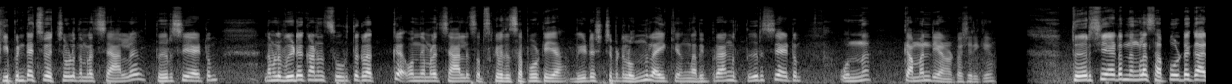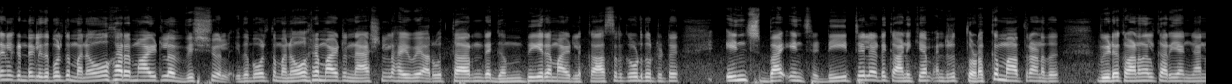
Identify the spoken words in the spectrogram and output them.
കീപ്പ് ഇൻ ടച്ച് വെച്ചോളൂ. നമ്മുടെ ചാനൽ തീർച്ചയായിട്ടും നമ്മൾ വീഡിയോ കാണുന്ന സുഹൃത്തുക്കളൊക്കെ ഒന്ന് നമ്മുടെ ചാനൽ സബ്സ്ക്രൈബ് ചെയ്ത് സപ്പോർട്ട് ചെയ്യുക. വീഡിയോ ഇഷ്ടപ്പെട്ടാൽ ഒന്ന് ലൈക്ക് ചെയ്യുക. നിങ്ങളുടെ അഭിപ്രായങ്ങൾ തീർച്ചയായിട്ടും ഒന്ന് കമന്റ് ചെയ്യണം കേട്ടോ ശരിക്കും. തീർച്ചയായിട്ടും നിങ്ങളെ സപ്പോർട്ട് കാര്യങ്ങളൊക്കെ ഉണ്ടെങ്കിൽ ഇതുപോലത്തെ മനോഹരമായിട്ടുള്ള വിഷ്വൽ ഇതുപോലത്തെ മനോഹരമായിട്ടുള്ള നാഷണൽ ഹൈവേ അറുപത്താറിന്റെ ഗംഭീരമായിട്ടുള്ള കാസർഗോഡ് തൊട്ടിട്ട് ഇഞ്ച് ബൈ ഇഞ്ച് ഡീറ്റെയിൽ ആയിട്ട് കാണിക്കാം. എന്റെ ഒരു തുടക്കം മാത്രമാണത് വീഡിയോ കാണുന്നവർക്കറിയാം ഞാൻ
